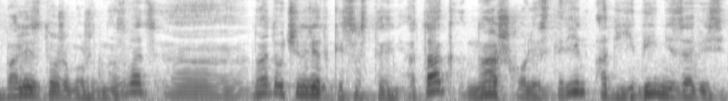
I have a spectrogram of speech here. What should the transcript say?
болезнь тоже можно назвать, э, но это очень редкое состояние. А так наш холестерин от еды не зависит.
